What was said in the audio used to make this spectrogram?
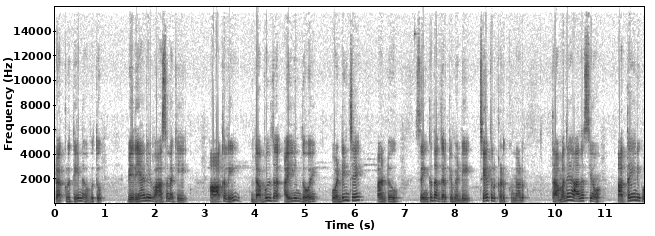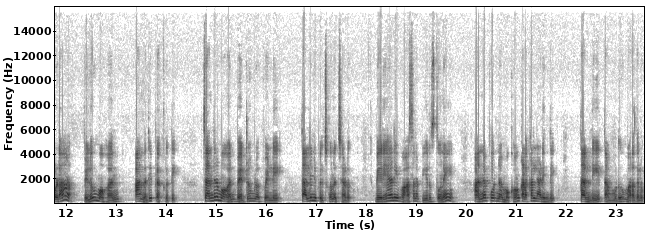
ప్రకృతి నవ్వుతూ. బిర్యానీ వాసనకి ఆకలి డబుల్ ద అయ్యిందోయ్ వడ్డించే అంటూ సింక్ దగ్గరికి వెళ్ళి చేతులు కడుక్కున్నాడు. తమదే ఆలస్యం అత్తయ్యని కూడా పిలువు మోహన్ అన్నది ప్రకృతి. చంద్రమోహన్ బెడ్రూమ్లోకి వెళ్ళి తల్లిని పిలుచుకొని వచ్చాడు. బిర్యానీ వాసన పీలుస్తూనే అన్నపూర్ణ ముఖం కళకళ్ళాడింది. తల్లి తమ్ముడు మరదలు.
